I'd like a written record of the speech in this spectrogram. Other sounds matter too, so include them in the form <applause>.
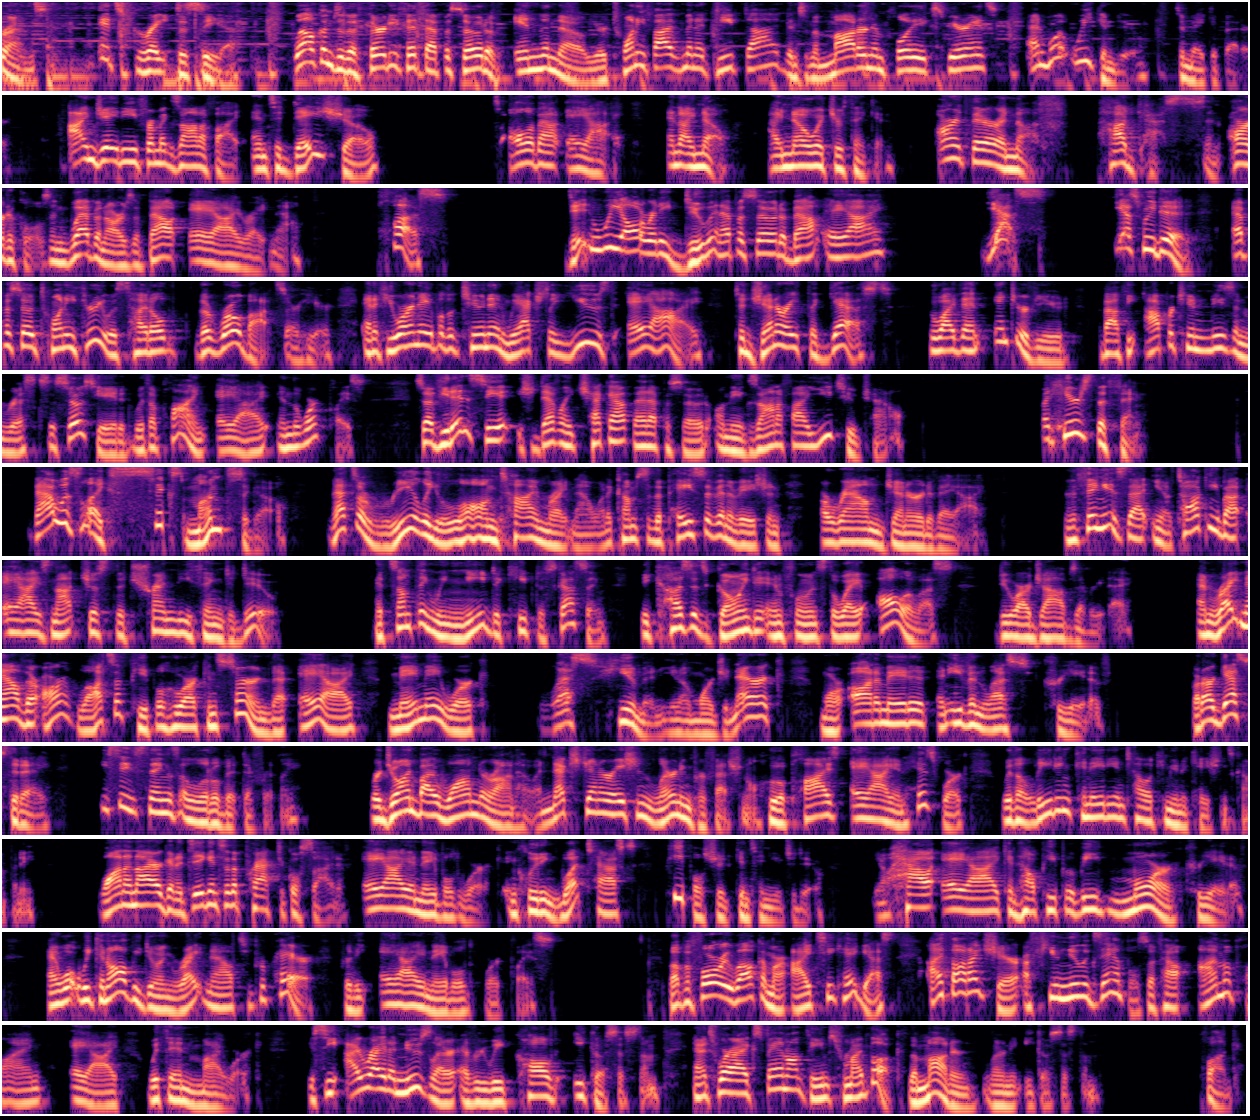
friends. It's great to see you. Welcome to the 35th episode of In the Know, your 25 minute deep dive into the modern employee experience and what we can do to make it better. I'm JD from Axonify, and today's show is all about AI. And I know, I know what you're thinking. Aren't there enough podcasts and articles and webinars about AI right now? Plus, didn't we already do an episode about AI? Yes. Yes, we did. Episode 23 was titled The Robots Are Here. And if you weren't able to tune in, we actually used AI to generate the guest who I then interviewed about the opportunities and risks associated with applying AI in the workplace. So if you didn't see it, you should definitely check out that episode on the Axonify YouTube channel. But here's the thing that was like six months ago. That's a really long time right now when it comes to the pace of innovation around generative AI. And the thing is that, you know, talking about AI is not just the trendy thing to do. It's something we need to keep discussing because it's going to influence the way all of us do our jobs every day. And right now, there are lots of people who are concerned that AI may may work less human, you know, more generic, more automated, and even less creative. But our guest today, he sees things a little bit differently. We're joined by Juan Naranjo, a next generation learning professional who applies AI in his work with a leading Canadian telecommunications company. Juan and I are going to dig into the practical side of AI enabled work, including what tasks people should continue to do, you know, how AI can help people be more creative, and what we can all be doing right now to prepare for the AI enabled workplace. But before we welcome our ITK guest, I thought I'd share a few new examples of how I'm applying AI within my work. You see, I write a newsletter every week called Ecosystem, and it's where I expand on themes from my book, The Modern Learning Ecosystem. Plug.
